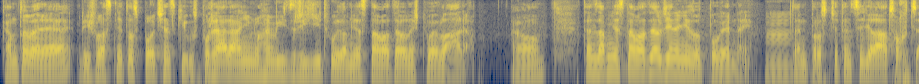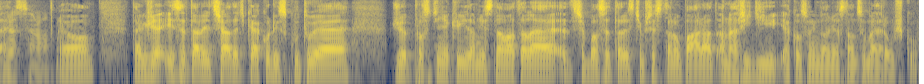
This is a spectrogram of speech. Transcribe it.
kam to vede, když vlastně to společenské uspořádání mnohem víc řídí tvůj zaměstnavatel než tvoje vláda. Jo? Ten zaměstnavatel že není zodpovědný. Hmm. Ten prostě ten si dělá, co chce. Jasně, no. jo? Takže i se tady třeba teďka jako diskutuje, že prostě některý zaměstnavatele třeba se tady s tím přestanou párat a nařídí jako svým zaměstnancům e-roušku.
